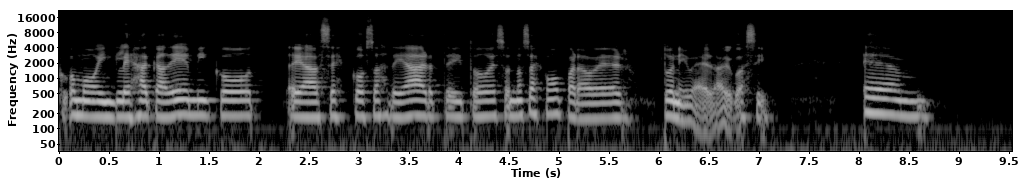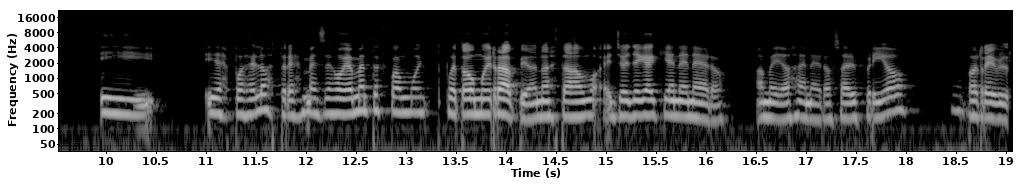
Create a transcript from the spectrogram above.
como inglés académico, eh, haces cosas de arte y todo eso, no sé, es como para ver tu nivel, algo así. Em, y, y, después de los tres meses, obviamente fue, muy, fue todo muy rápido, ¿no? Estábamos, yo llegué aquí en enero, a mediados de enero, o sea, el frío horrible.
